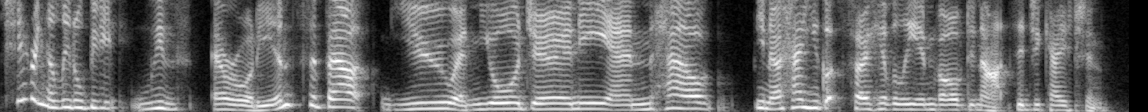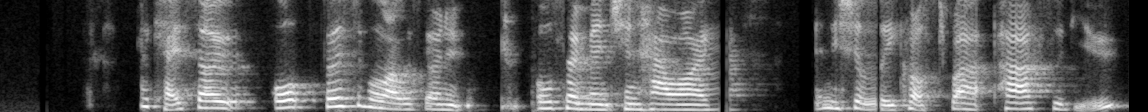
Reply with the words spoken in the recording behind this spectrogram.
sharing a little bit with our audience about you and your journey and how you know how you got so heavily involved in arts education. Okay, so all, first of all, I was going to also mention how I initially crossed paths with you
